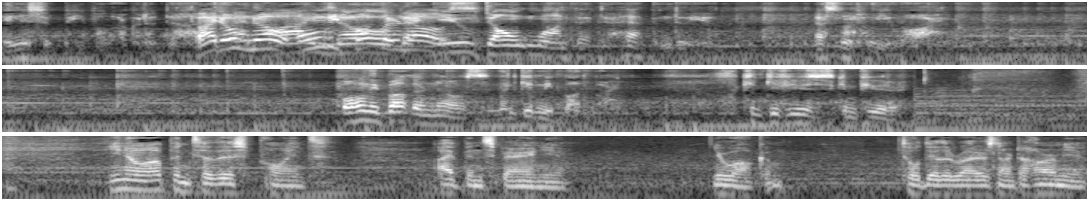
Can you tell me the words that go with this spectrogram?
Innocent people are going to die. I don't And know. I Only know Butler knows. You don't want that to happen, do you? That's not who you are. Only Butler knows. Then give me Butler. I can give you his computer. You know, up until this point, I've been sparing you. You're welcome. Told the other riders not to harm you.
